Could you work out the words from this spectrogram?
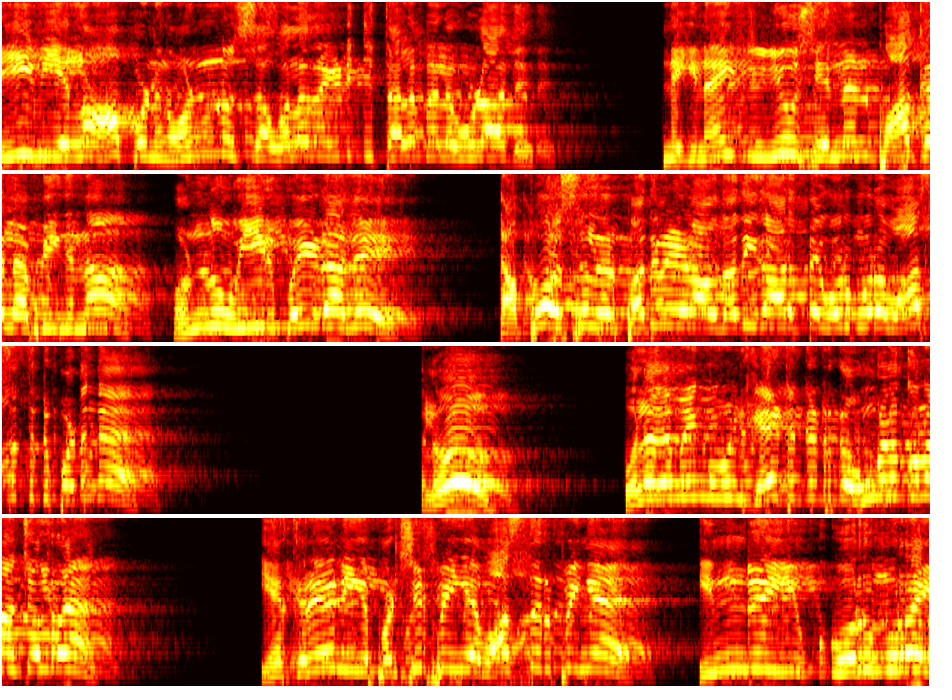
டிவி எல்லாம் ஆஃப் பண்ணுங்க. ஒன்னும் உலகம் இடிஞ்சு தலைமையில உழாது இன்னைக்கு நைட் நியூஸ் என்னன்னு பார்க்கல அப்படிங்கன்னா ஒன்னும் உயிர் போயிடாது. அப்போ சிலர் பதினேழாவது அதிகாரத்தை ஒரு முறை வாசித்துட்டு படுங்க. ஹலோ உலகம் எங்கும் கேட்டுக்கிட்டு இருக்க உங்களுக்கும் நான் சொல்றேன். ஏற்கனவே நீங்க படிச்சிருப்பீங்க வாசித்திருப்பீங்க. இன்று ஒரு முறை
